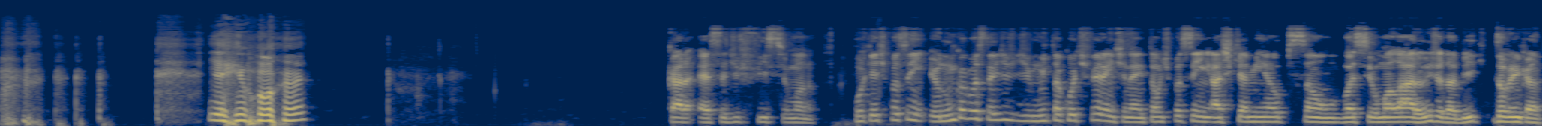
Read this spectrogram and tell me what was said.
E aí, Juan? Cara, essa é difícil, mano. Porque, tipo assim, eu nunca gostei de, de muita cor diferente, né? Então, tipo assim, acho que a minha opção vai ser uma laranja da Bic. Tô brincando.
